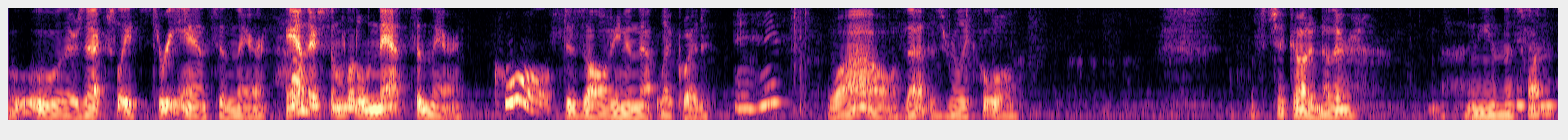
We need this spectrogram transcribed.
Ooh, there's actually three ants in there. And there's some little gnats in there. Cool. Dissolving in that liquid. Mm-hmm. Wow, that is really cool. Let's check out another. Any in this, this one?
